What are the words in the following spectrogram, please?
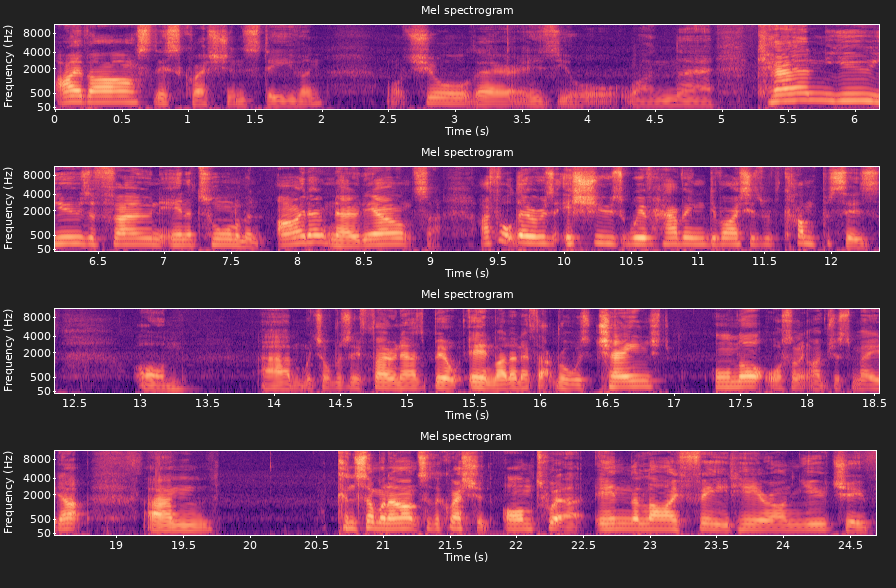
I've asked this question, Stephen. What's your, there is your one there. Can you use a phone in a tournament? I don't know the answer. I thought there was issues with having devices with compasses on, um, which obviously a phone has built in. I don't know if that rule was changed or not, or something I've just made up. Um, can someone answer the question on Twitter, in the live feed here on YouTube?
